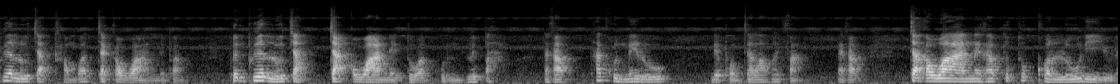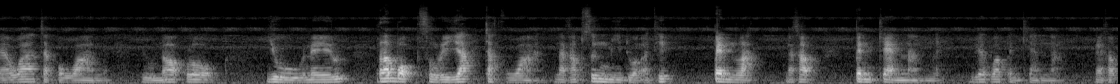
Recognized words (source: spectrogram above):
พื่อนๆรู้จักคำว่าจักรวาลหรือเปล่า เพื่อนๆรู้จักจักรวาลในตัวคุณหรือเปล่านะครับ ถ้าคุณไม่รู้ เดี๋ยวผมจะเล่าให้ฟังนะครับ จักรวาลนะครับทุกๆ คนรู้ดีอยู่แล้วว่าจักรวาลอยู่นอกโลก อยู่ใน ระบบสุริยะจักรวาลนะครับ ซึ่งมีดวงอาทิตย์เป็นหลักนะครับ เป็นแกนนำเลย เรียกว่าเป็นแกนนำนะครับ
